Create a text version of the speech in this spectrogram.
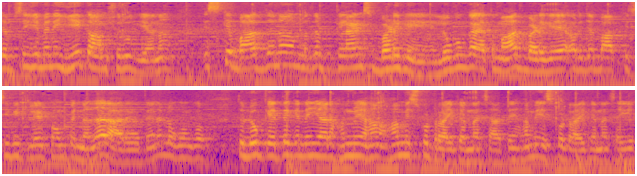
जब से ये मैंने ये काम शुरू किया ना, इसके बाद जो ना मतलब क्लाइंट्स बढ़ गए हैं, लोगों का अतमाद बढ़ गया है, और जब आप किसी भी प्लेटफॉर्म पे नज़र आ रहे होते हैं ना लोगों को तो लोग कहते हैं कि नहीं यार, हमें हम हम इसको ट्राई करना चाहते हैं, हमें इसको ट्राई करना चाहिए।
